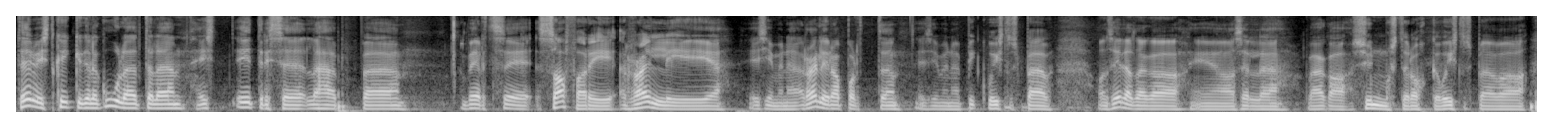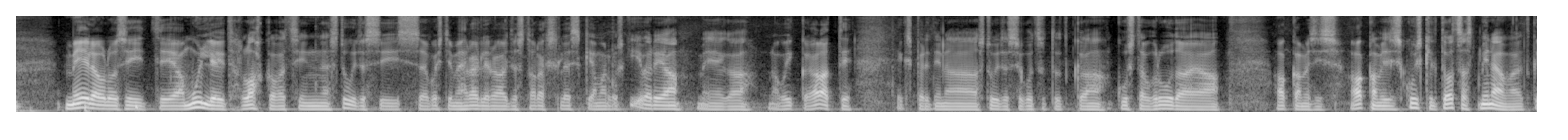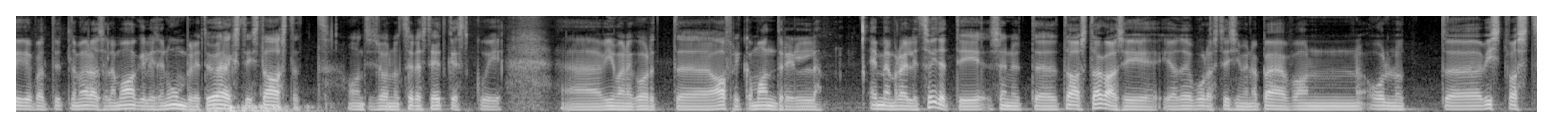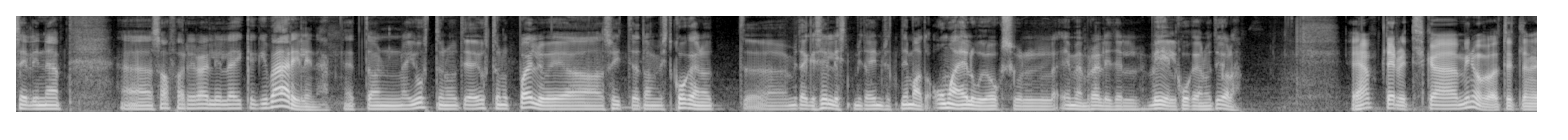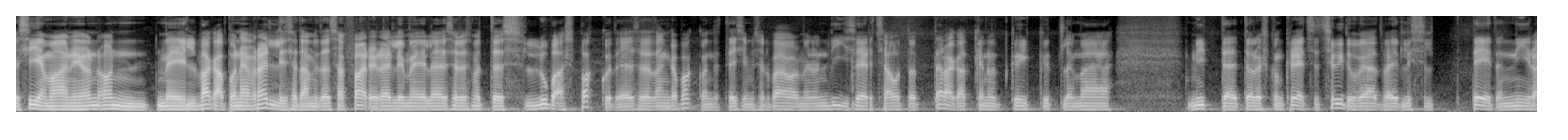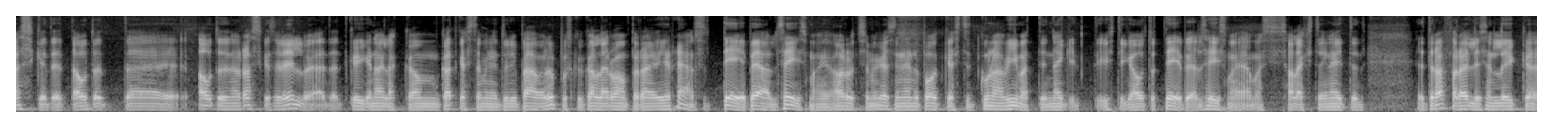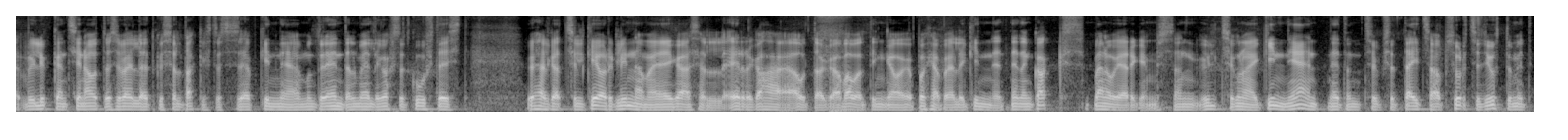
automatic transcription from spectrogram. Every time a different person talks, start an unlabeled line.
tervist kõikidele kuulajatele, eetrisse läheb äh, WRC Safari ralli esimene ralliraport, esimene pikk võistluspäev on selja taga ja selle väga sündmusterohke võistluspäeva meeleolusid ja muljeid lahkavad siin stuudios siis Postimehe Ralliraadiost Alex Lesk ja Margus Kiiver ja meiega, nagu ikka ja alati, eksperdina stuudiosse kutsutud ka Gustav Kruda ja hakkame siis, hakkame siis kuskilt otsast minema, et kõigepealt ütleme ära selle maagilise numbri, et üheksateist aastat on siis olnud sellest hetkest, kui äh, viimane kord äh, Aafrika mandril MM-rallit sõideti, see nüüd äh, taas tagasi ja tõepoolest esimene päev on olnud vist vast selline Safari rallile ikkagi vääriline, et on juhtunud ja juhtunud palju ja sõitjad on vist kogenud Äh, midagi sellist, mida ilmselt nemad oma elu jooksul MM-rallidel veel kogenud ei ole.
Jah, tervitus ka minu poolt, ütleme siiamaani on, on meil väga põnev ralli, seda, mida Safari ralli meile selles mõttes lubas pakkuda ja seda ta on ka pakkunud, et esimesel päeval meil on viis WRC autot ära katkenud, kõik ütleme, mitte et oleks konkreetsed sõiduvead, vaid lihtsalt teed on nii rasked, et autod äh,, autodel on raske seal ellu jääda, et kõige naljakam katkestamine tuli päeva lõpus, kui Kalle Roompere jäi reaalselt tee peal seisma ja arutasime ka siin enne podcast'i, et kuna viimati nägid ühtegi autot tee peal seisma jäämas, siis Alex tõi näite, et et rahvarallis on lõika- või lükanud siin autosid välja, et kus seal takistustes jääb kinni ja mul tuli endal meelde kaks tuhat kuusteist ühel katsel Georg Linnamäe jäi ka seal R2 autoga vabalt hingava põhja peale kinni, et need on kaks mälu järgi, mis on üldse kunagi kinni jäänud, need on niisugused täitsa absurdsed juhtumid.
